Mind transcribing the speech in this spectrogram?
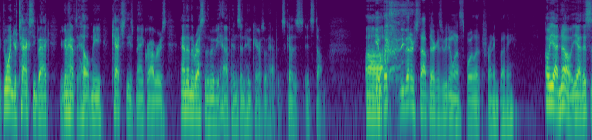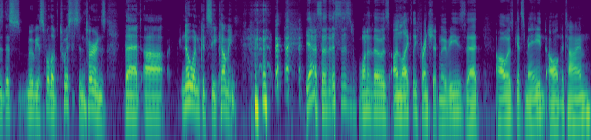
if you want your taxi back, you're gonna have to help me catch these bank robbers. And then the rest of the movie happens, and who cares what happens because it's dumb. Uh, yeah, let's, we better stop there because we don't want to spoil it for anybody. Oh yeah, no, yeah. This is this movie is full of twists and turns that uh, no one could see coming. Yeah, so this is one of those unlikely friendship movies that always gets made all the time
